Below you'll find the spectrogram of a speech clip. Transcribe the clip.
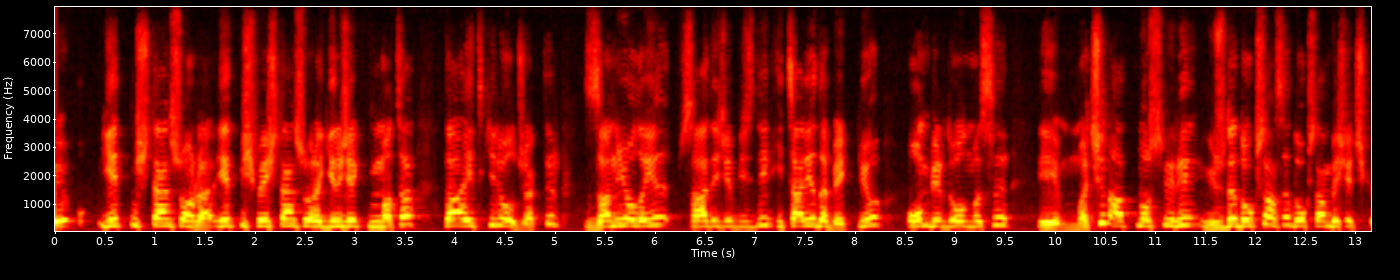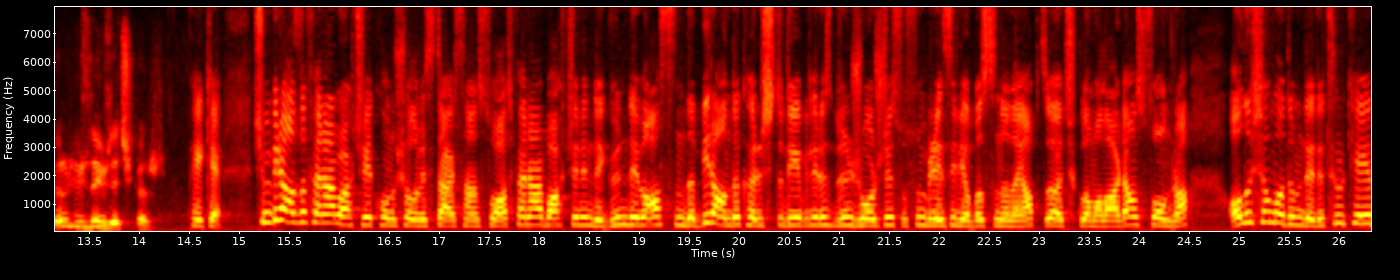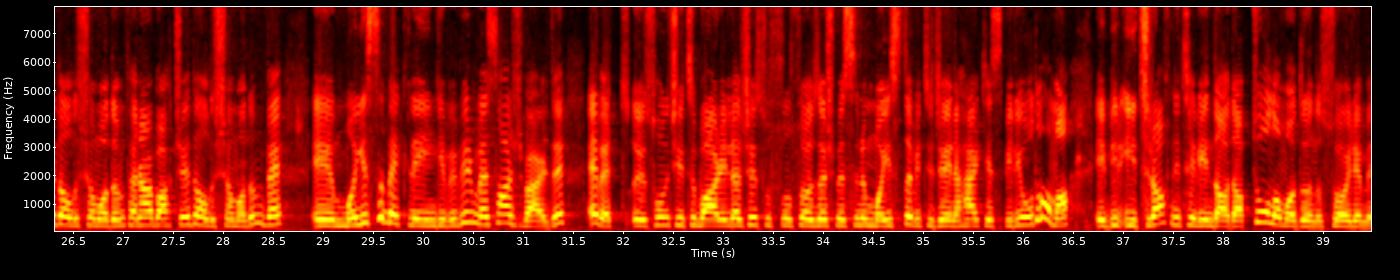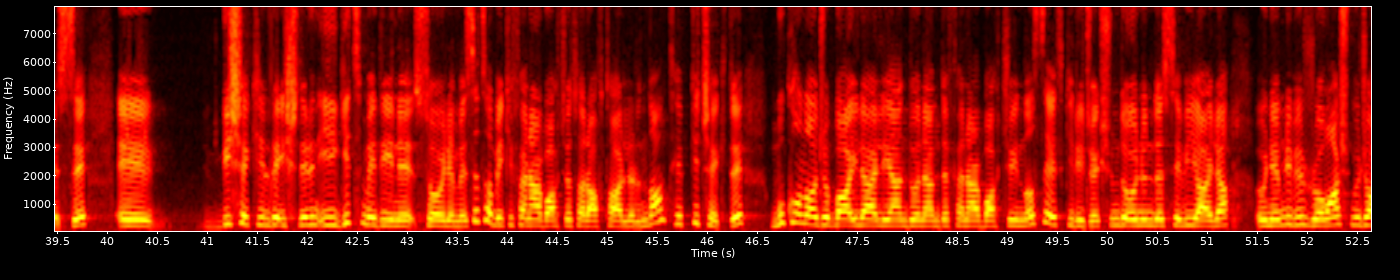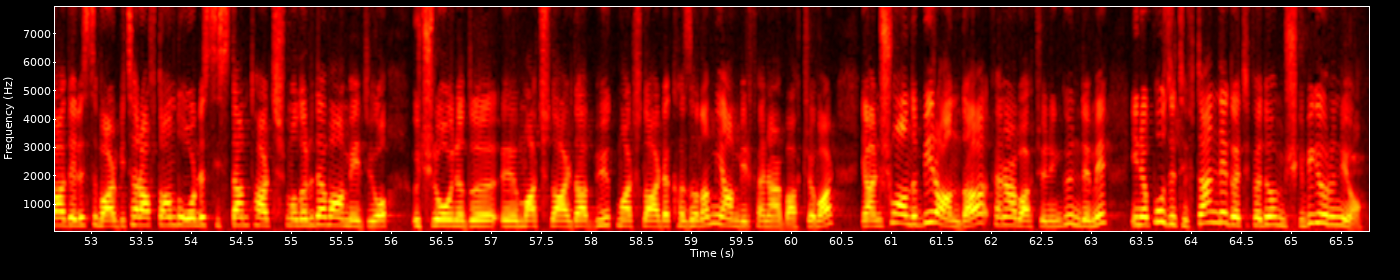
70'ten sonra 75'ten sonra girecek bir Mata daha etkili olacaktır. Zaniola'yı sadece biz değil İtalya da bekliyor. 11'de olması e, maçın atmosferi %90 ise 95'e çıkarır, %100'e çıkarır. Peki. Şimdi biraz da Fenerbahçe'yi konuşalım istersen Suat. Fenerbahçe'nin de gündemi aslında bir anda karıştı diyebiliriz. Dün Jorge Jesus'un Brezilya basınına yaptığı açıklamalardan sonra alışamadım dedi. Türkiye'ye de alışamadım, Fenerbahçe'ye de alışamadım ve e, Mayıs'ı bekleyin gibi bir mesaj verdi. Evet e, sonuç itibariyle Jesus'un sözleşmesinin Mayıs'ta biteceğini herkes biliyordu ama e, bir itiraf niteliğinde adapte olamadığını söylemesi... E, bir şekilde işlerin iyi gitmediğini söylemesi tabii ki Fenerbahçe taraftarlarından tepki çekti. Bu konu acaba ilerleyen dönemde Fenerbahçe'yi nasıl etkileyecek? Şimdi önünde Sevilla ile önemli bir rövanş mücadelesi var. Bir taraftan da orada sistem tartışmaları devam ediyor. Üçlü oynadığı e, maçlarda, büyük maçlarda kazanamayan bir Fenerbahçe var. Yani şu anda bir anda Fenerbahçe'nin gündemi yine pozitiften negatife dönmüş gibi görünüyor.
